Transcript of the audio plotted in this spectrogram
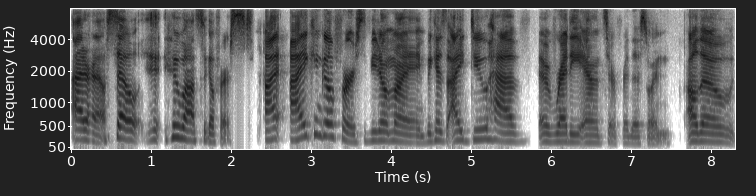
I don't know. So eh, who wants to go first? I i can go first if you don't mind because i do have a ready answer for this one although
